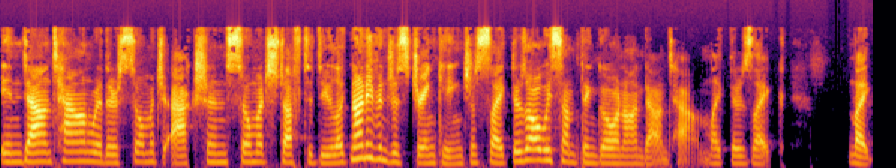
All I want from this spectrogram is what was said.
in downtown where there's so much action so much stuff to do like not even just drinking just like there's always something going on downtown. Like there's like like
